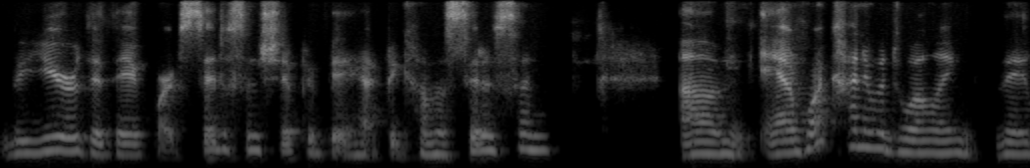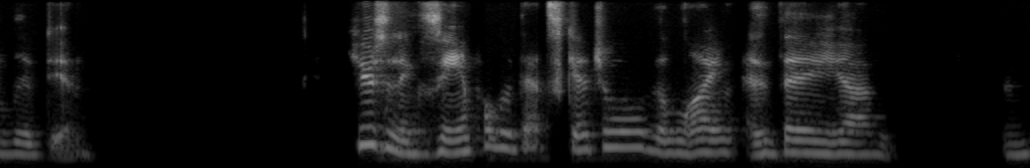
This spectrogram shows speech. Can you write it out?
the year that they acquired citizenship, if they had become a citizen, um, and what kind of a dwelling they lived in. Here's an example of that schedule. The line, the um,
